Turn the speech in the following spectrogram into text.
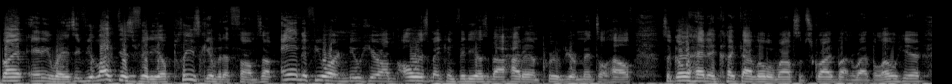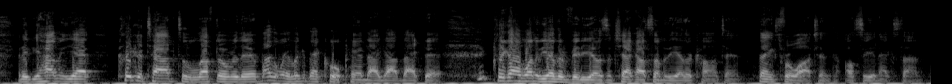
But anyways, if you like this video, please give it a thumbs up. And if you are new here, I'm always making videos about how to improve your mental health. So go ahead and click that little round subscribe button right below here. And if you haven't yet, click or tap to the left over there. By the way, look at that cool panda I got back there. Click on one of the other videos and check out some of the other content. Thanks for watching. I'll see you next time.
